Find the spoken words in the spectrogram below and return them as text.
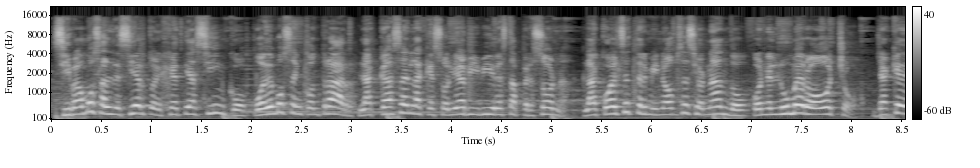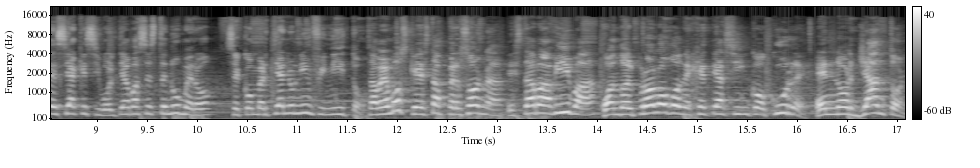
Si vamos al desierto en GTA V, podemos encontrar la casa en la que solía vivir esta persona, la cual se terminó obsesionando con el número 8, ya que decía que si volteabas este número, se convertía en un infinito. Sabemos que esta persona estaba viva cuando el prólogo de GTA V ocurre, en North Janton,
